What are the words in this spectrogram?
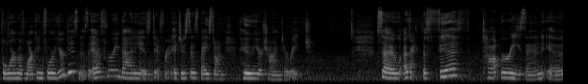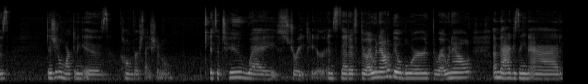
form of marketing for your business. Everybody is different. It just is based on who you're trying to reach. So okay the fifth top reason is digital marketing is conversational it's a two way street here. Instead of throwing out a billboard, throwing out a magazine ad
